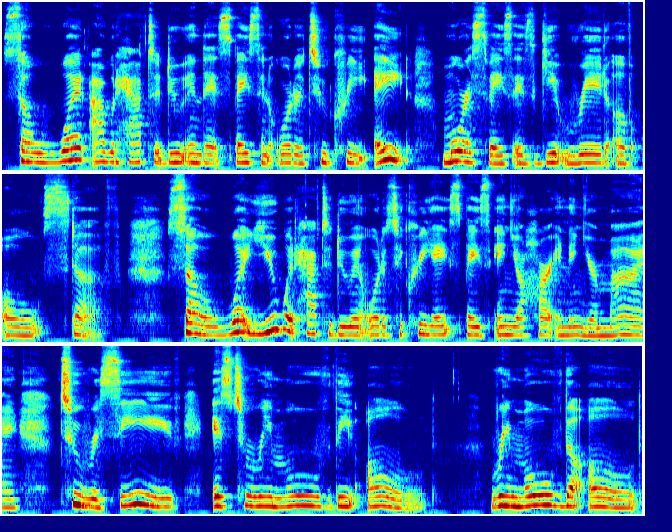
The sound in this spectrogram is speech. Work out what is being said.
So, what I would have to do in that space in order to create more space is get rid of old stuff. So, what you would have to do in order to create space in your heart and in your mind to receive is to remove the old. Remove the old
